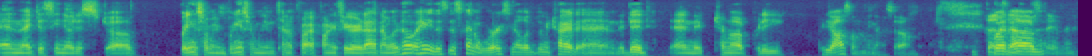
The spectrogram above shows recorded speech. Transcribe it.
And I just you know just uh, brainstorming brainstorming and kind of fi- finally figure it out. And I'm like oh hey this this kind of works you know let, let me try it. And it did. And it turned out pretty pretty awesome you know so. That's But, um,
